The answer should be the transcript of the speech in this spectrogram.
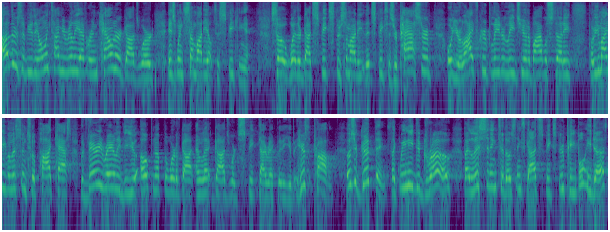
Others of you, the only time you really ever encounter God's word is when somebody else is speaking it. So, whether God speaks through somebody that speaks as your pastor, or your life group leader leads you in a Bible study, or you might even listen to a podcast, but very rarely do you open up the Word of God and let God's Word speak directly to you. But here's the problem those are good things. Like we need to grow by listening to those things. God speaks through people, He does.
